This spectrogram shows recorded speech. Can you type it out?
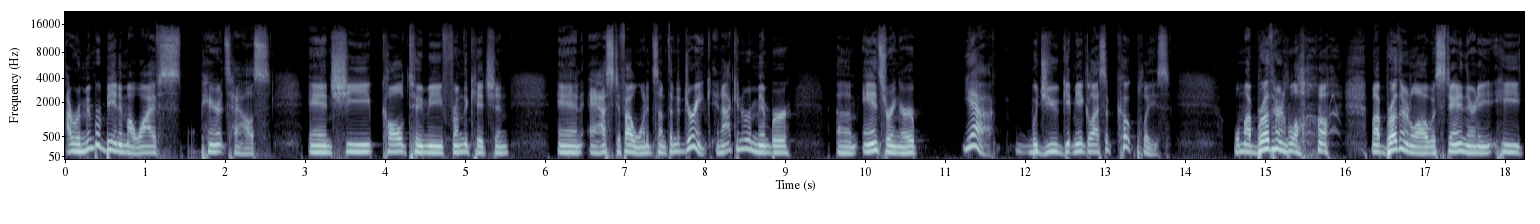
I remember being in my wife's parents' house and she called to me from the kitchen and asked if I wanted something to drink. And I can remember um, answering her, Yeah, would you get me a glass of Coke, please? Well, my brother-in-law, my brother-in-law was standing there, and he he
